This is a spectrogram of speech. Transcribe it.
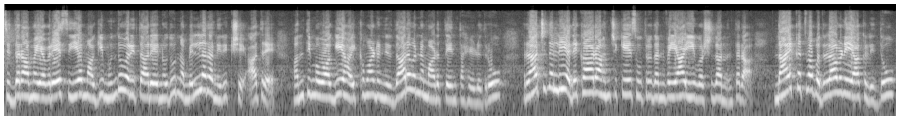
ಸಿದ್ದರಾಮಯ್ಯ ಅವರೇ ಸಿಎಂ ಆಗಿ ಮುಂದುವರಿತಾರೆ ಅನ್ನೋದು ನಮ್ಮೆಲ್ಲರ ನಿರೀಕ್ಷೆ. ಆದರೆ ಅಂತಿಮವಾಗಿ ಹೈಕಮಾಂಡ್ ನಿರ್ಧಾರವನ್ನು ಮಾಡುತ್ತೆ ಅಂತ ಹೇಳಿದರು. ರಾಜ್ಯದಲ್ಲಿ ಅಧಿಕಾರ ಹಂಚಿಕೆ ಸೂತ್ರದನ್ವಯ ಈ ವರ್ಷದ ನಂತರ ನಾಯಕತ್ವ ಬದಲಾವಣೆಯಾಗಲಿದ್ದು,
